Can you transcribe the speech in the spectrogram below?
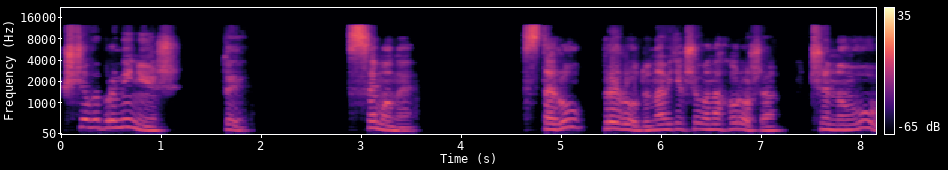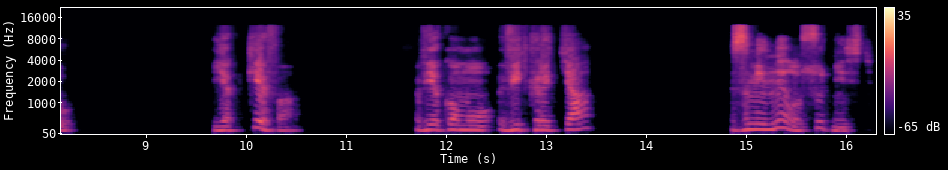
Що випромінюєш ти, Симоне, стару природу, навіть якщо вона хороша, чи нову, як кефа, в якому відкриття змінило сутність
